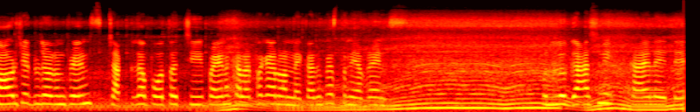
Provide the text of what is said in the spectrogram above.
మామిడి చెట్లు చూడండి ఫ్రెండ్స్. చక్కగా పోతొచ్చి పైన కలెక్టర్ కాయలు ఉన్నాయి కనిపిస్తున్నాయి ఫ్రెండ్స్? ఫుల్ గాసిని కాయలు అయితే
